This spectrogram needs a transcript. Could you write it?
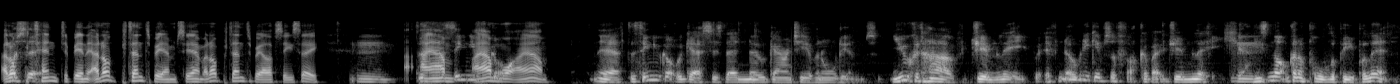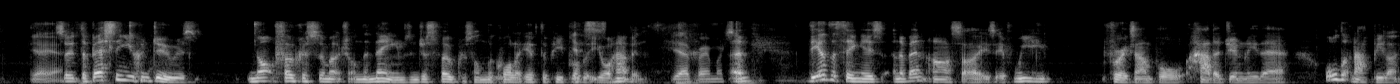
I don't That's it. pretend to be. An, I don't pretend to be MCM. I don't pretend to be LFCC. Mm. I- The- I am. I am got- what I am. Yeah, the thing you've got with guests is there's no guarantee of an audience. You could have Jim Lee, but if nobody gives a fuck about Jim Lee, Yeah. he's not going to pull the people in. Yeah, yeah. So the best thing you can do is not focus so much on the names and just focus on the quality of the people Yes. that you're having. yeah, very much so. And the other thing is an event our size, if we, for example, had a Jim Lee there, all that would be like,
